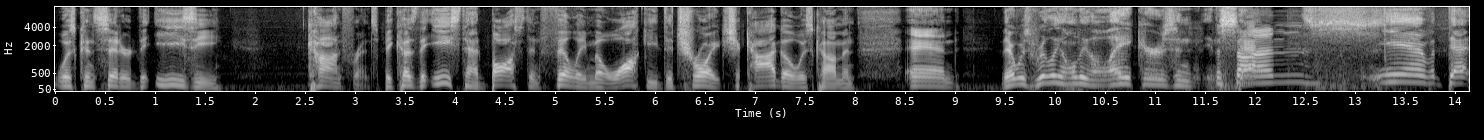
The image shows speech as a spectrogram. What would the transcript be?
was considered the easy conference because the East had Boston, Philly, Milwaukee, Detroit, Chicago was coming, and there was really only the Lakers and the Suns. Da- yeah, but da-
